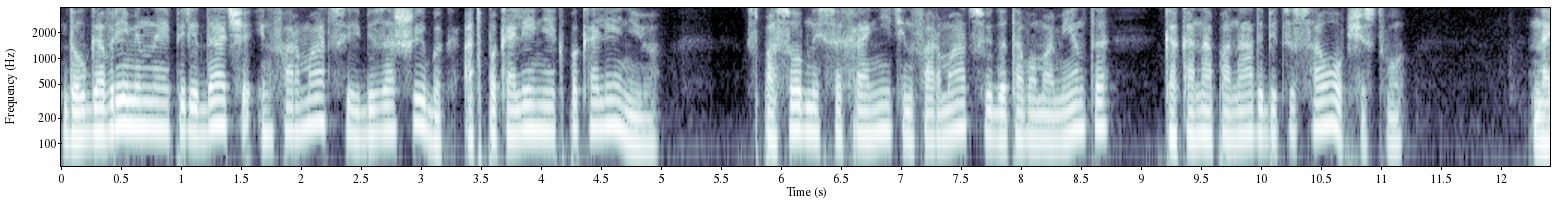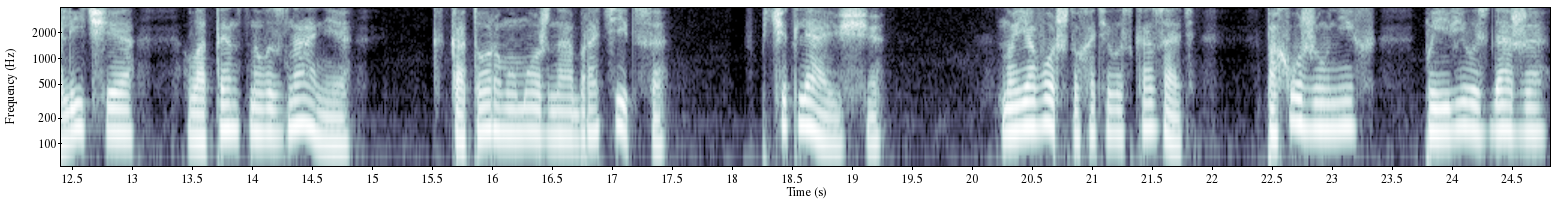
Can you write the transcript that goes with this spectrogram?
Долговременная передача информации без ошибок от поколения к поколению. Способность сохранить информацию до того момента, как она понадобится сообществу. Наличие латентного знания, к которому можно обратиться. Впечатляюще. Но я вот что хотела сказать. Похоже, у них появилась даже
